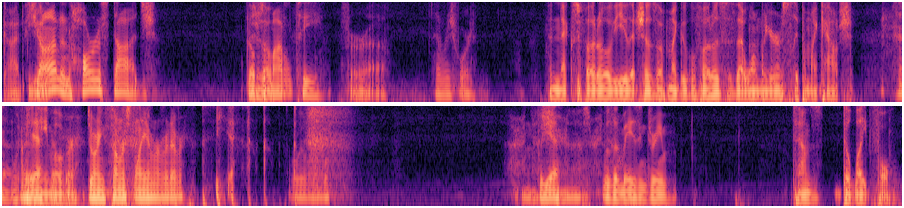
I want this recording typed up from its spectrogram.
God, John and Horace Dodge built the a- Model T for uh, Henry Ford. The next photo of you that shows up in my Google Photos is that one where you're asleep on my couch when Oh, I yeah. came over. During SummerSlam or whatever. yeah. Royal Rumble. I'm gonna But yeah, this right It was an amazing dream. Sounds delightful.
